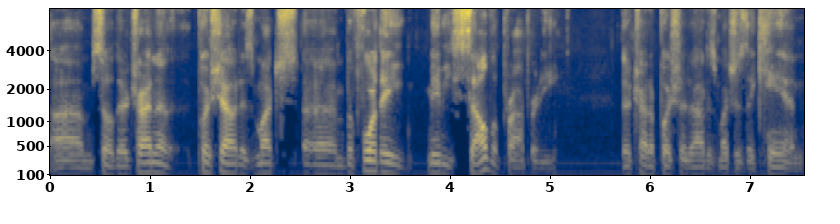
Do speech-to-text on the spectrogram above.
um, so they're trying to push out as much um, before they maybe sell the property they're trying to push it out as much as they can.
